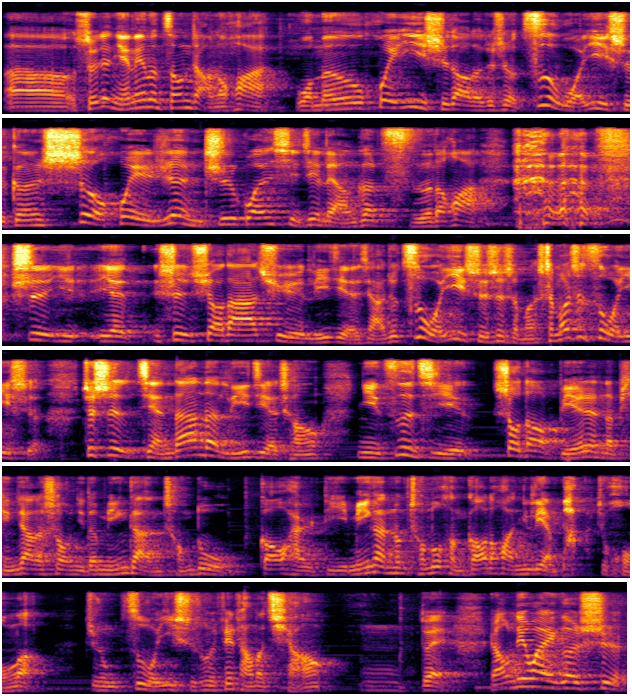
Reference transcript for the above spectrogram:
呃，随着年龄的增长的话，我们会意识到的就是自我意识跟社会认知关系这两个词的话，是也也是需要大家去理解一下。就自我意识是什么？什么是自我意识？就是简单的理解成你自己受到别人的评价的时候，你的敏感程度高还是低？敏感程度很高的话，你脸啪就红了，这种自我意识会非常的强。嗯，对，然后另外一个是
